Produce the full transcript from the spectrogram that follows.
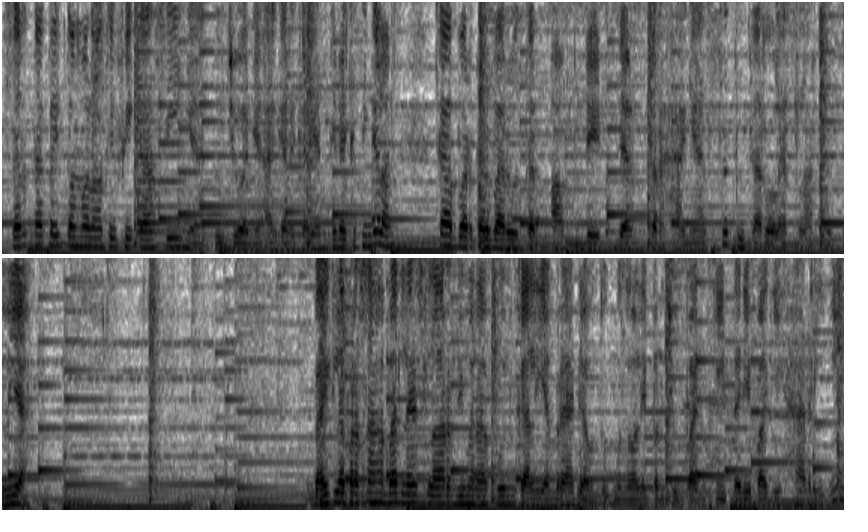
serta klik tombol notifikasinya tujuannya agar kalian tidak ketinggalan kabar terbaru terupdate dan terhangat seputar Leslar tentunya. Baiklah persahabat Leslar di mana pun kalian berada untuk mengawali perjumpaan kita di pagi hari ini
